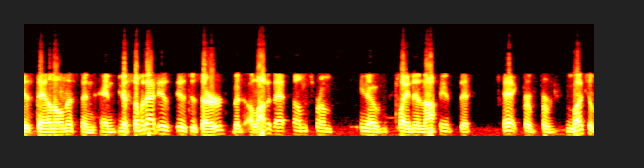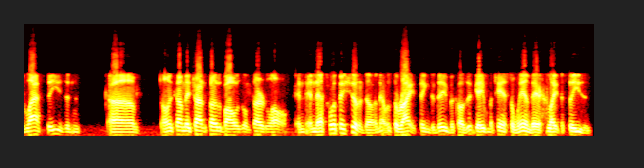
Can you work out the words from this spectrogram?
is down on us, and and you know some of that is is deserved, but a lot of that comes from you know playing in an offense that heck, for for much of last season, um, the only time they tried to throw the ball was on third and long, and and that's what they should have done. That was the right thing to do because it gave them a chance to win there late in the season.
